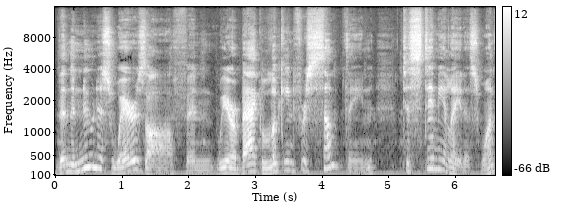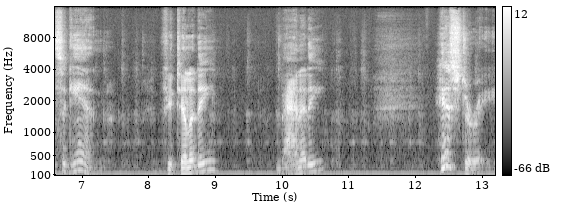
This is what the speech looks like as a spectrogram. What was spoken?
Then the newness wears off, and we are back looking for something to stimulate us once again. Futility? Vanity? History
